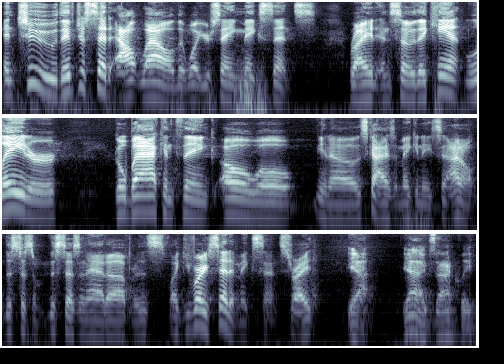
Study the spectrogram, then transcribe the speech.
and two, they've just said out loud that what you're saying makes sense, right? And so they can't later go back and think, oh well, you know, this guy isn't making any sense. I don't. This doesn't. This doesn't add up. Or this, like you've already said, it makes sense, right? Yeah. Yeah. Exactly.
